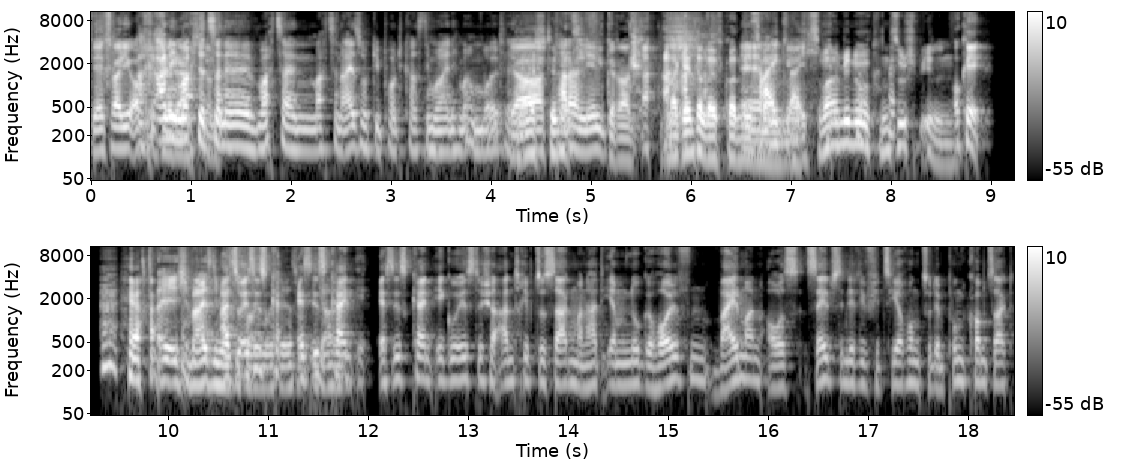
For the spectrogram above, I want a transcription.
Das war die Ach, optische Ani macht jetzt seine, macht seinen, macht seinen Eishockey-Podcast, den man eigentlich machen wollte. Ja, Ja, stimmt. parallel gerade. Magenta läuft gerade Äh, nicht. zeitgleich. Zwei Minuten zu spielen. Okay, Ey, Ich weiß nicht, was also ich es ist, kein, es, ist egal. kein, es ist kein egoistischer Antrieb zu sagen, man hat ihm nur geholfen, weil man aus Selbstidentifizierung zu dem Punkt kommt, sagt,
